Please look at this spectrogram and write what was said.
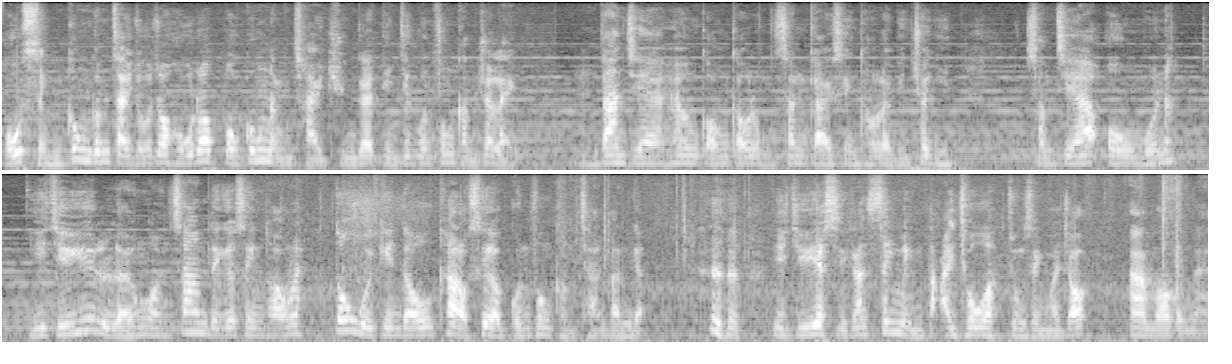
好成功咁製造咗好多部功能齊全嘅電子管風琴出嚟，唔單止喺香港九龍新界聖堂裏边出現，甚至喺澳門啦，以至于兩岸三地嘅聖堂咧都會見到卡洛斯嘅管風琴產品嘅，以至于一時間聲名大噪啊，仲成為咗 Amogman。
